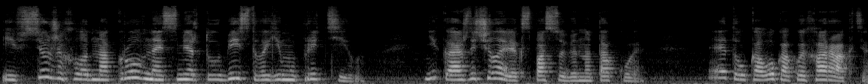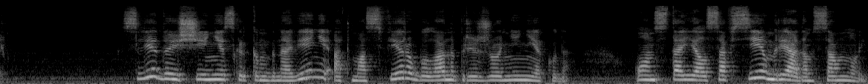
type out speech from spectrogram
И все же хладнокровное смертоубийство ему претило. Не каждый человек способен на такое. Это у кого какой характер. Следующие несколько мгновений атмосфера была напряженней некуда. Он стоял совсем рядом со мной,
